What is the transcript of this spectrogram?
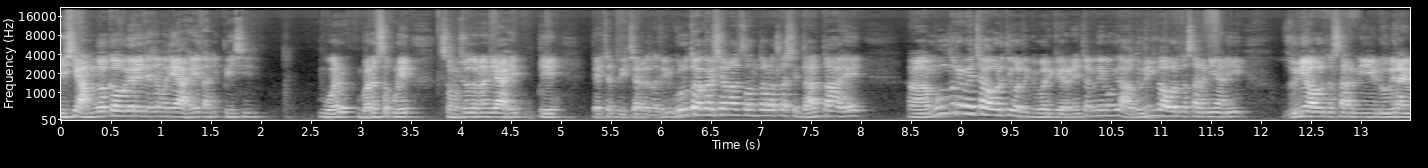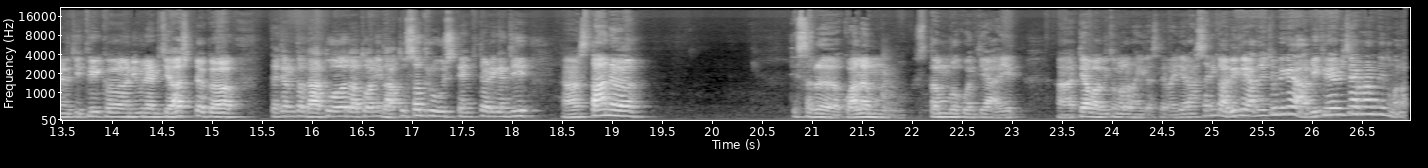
पेशी अंगक वगैरे त्याच्यामध्ये आहेत आणि पेशी वर बरंचसं पुढे संशोधन जे आहेत ते याच्यात विचारले जातील. गुरुत्वाकर्षणा संदर्भातला सिद्धांत आहे. मूलद्रव्याच्या आवर्ती वर्ग- वर्गीकरण. याच्यामध्ये मग आधुनिक आवर्त सारणी आणि जुनी आवर्त सारणी डोगेरायनाची त्रिक न्यूलँडची अष्टक त्याच्यानंतर धातू धातू आणि धातू सदृश त्यांची त्या ठिकाणची स्थान. ते सगळं कॉलम स्तंभ कोणते आहेत? त्या बाबी तुम्हाला माहीत असल्या पाहिजे. रासायनिक अभिक्रिया. आता याच्यामध्ये काय अभिक्रिया विचारणार नाही तुम्हाला.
